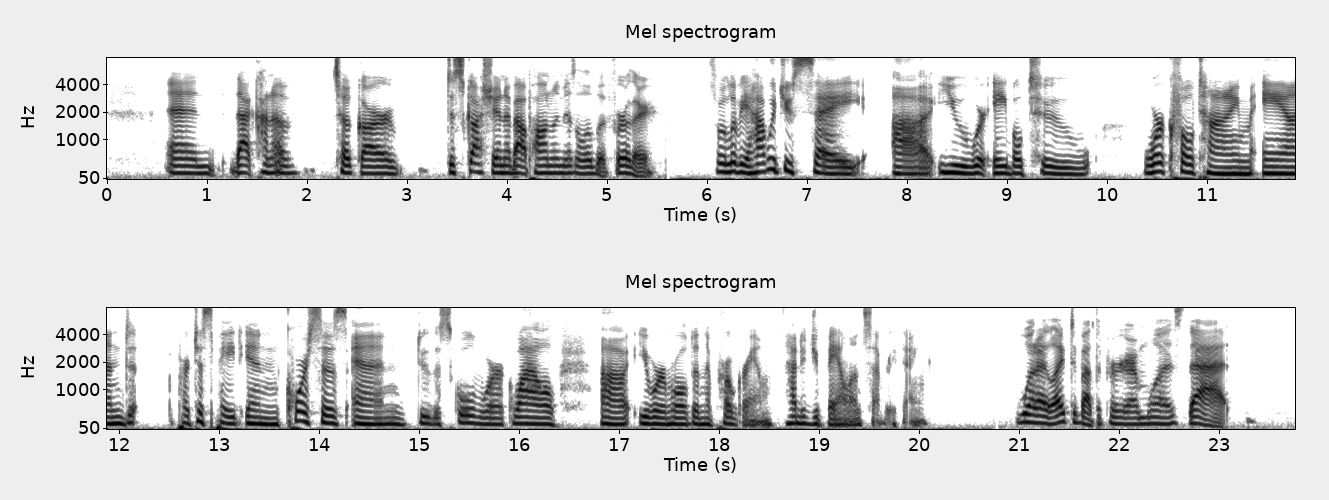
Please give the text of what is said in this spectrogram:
and that kind of took our discussion about polynomials a little bit further. So, Olivia, how would you say uh, you were able to work full time and participate in courses and do the schoolwork while uh, you were enrolled in the program? How did you balance everything? What I liked about the program was that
